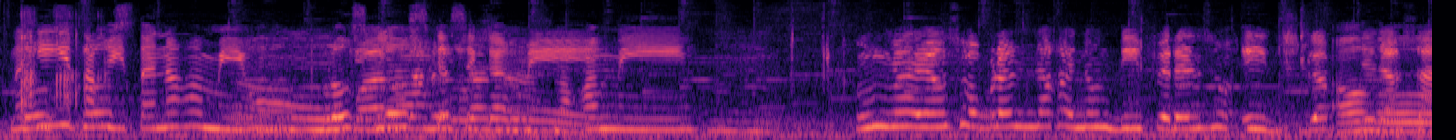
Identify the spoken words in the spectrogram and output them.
Nakikita-kita na kami. Oo, Oo, close, parang close kasi kami. Na kami. Mm. Kung nga lang, sobrang laki ng difference ng age gap Oo. nila sa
